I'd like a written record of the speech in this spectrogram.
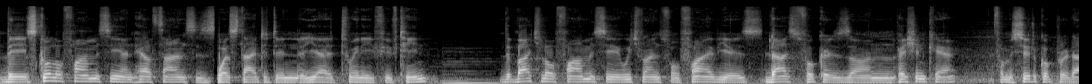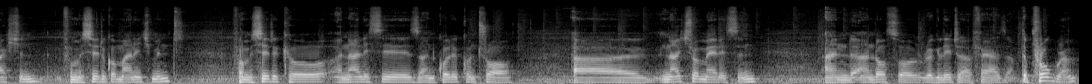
The School of Pharmacy and Health Sciences was started in the year 2015. The Bachelor of Pharmacy, which runs for five years, does focus on patient care, pharmaceutical production, pharmaceutical management, pharmaceutical analysis and quality control, uh, natural medicine, and, and also regulatory affairs. The program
